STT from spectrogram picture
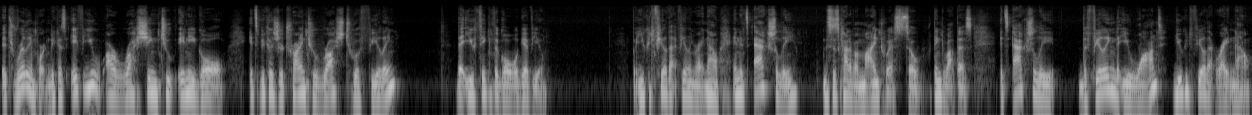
It's really important because if you are rushing to any goal, it's because you're trying to rush to a feeling that you think the goal will give you. But you can feel that feeling right now. And it's actually, this is kind of a mind twist. So think about this. It's actually the feeling that you want, you could feel that right now.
